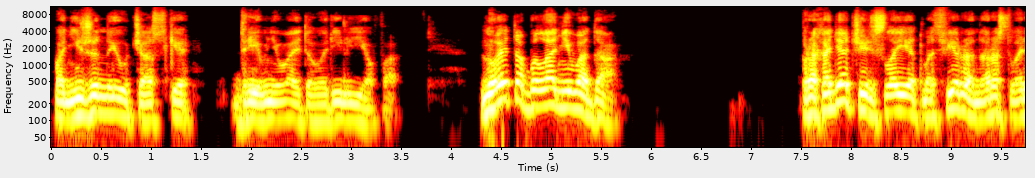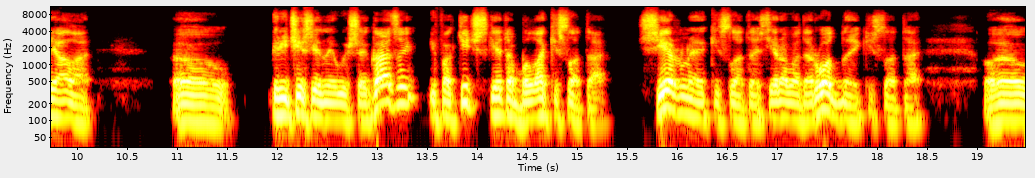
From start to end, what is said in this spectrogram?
пониженные участки древнего этого рельефа. Но это была не вода. Проходя через слои атмосферы, она растворяла э, перечисленные выше газы, и фактически это была кислота. Серная кислота, сероводородная кислота, э,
